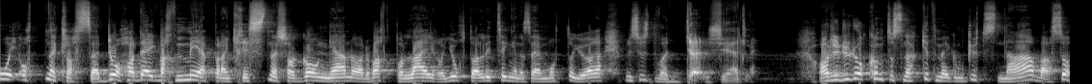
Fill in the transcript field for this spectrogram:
Og i åttende klasse da hadde jeg vært med på den kristne sjargongen og hadde vært på leir og gjort alle de tingene som jeg måtte gjøre, men jeg syntes det var dønn kjedelig. Og Hadde du da kommet og snakket til meg om Guds nærvær, så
